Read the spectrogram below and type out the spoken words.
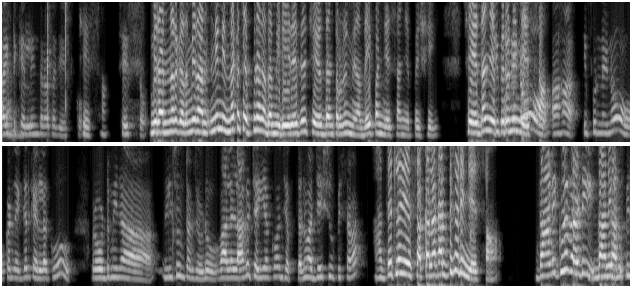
బయటికి వెళ్ళిన తర్వాత చేసుకో. చేస్తా. చేస్తావు. మీరు అన్నారు కదా మీరు నేను ఇందాక చెప్పినా కదా మీరు ఏదైతే చేయొద్దంటారో నేను అదే పని చేస్తా అని చెప్పేసి. చేయొద్దని చెప్పారు నేను చేస్తా. ఇప్పుడు నేను ఒకటి దగ్గరికి వెళ్ళకు రోడ్డు మీద నిల్చుంటారు చూడు వాళ్ళలాగా చెయ్యకు అని చెప్తాను. అది చేసి చూపిస్తావా? అది ఎట్లా చేస్తా? నాకు అనిపిస్తే నేను చేస్తా. దానికి కూడా రెడీ. దానికి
